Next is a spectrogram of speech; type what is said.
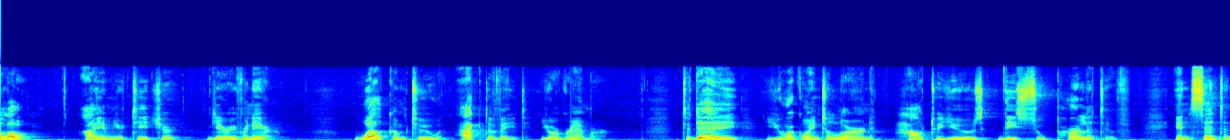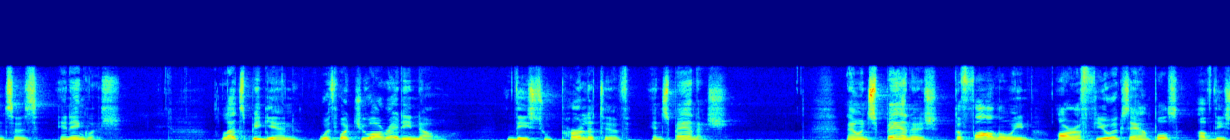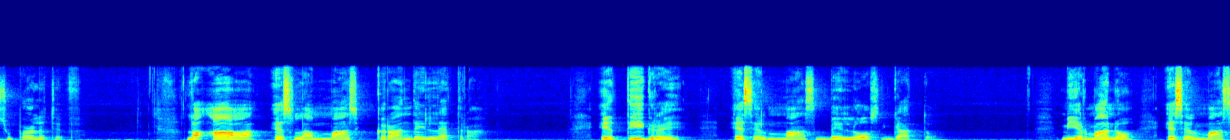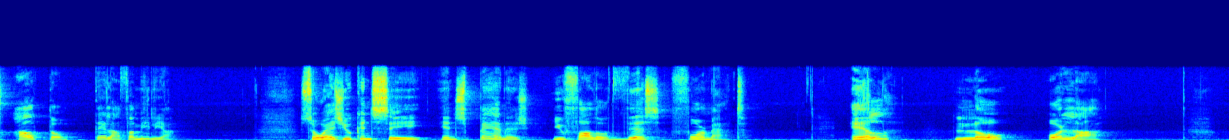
Hello, I am your teacher, Gary Vernier. Welcome to Activate Your Grammar. Today, you are going to learn how to use the superlative in sentences in English. Let's begin with what you already know, the superlative in Spanish. Now in Spanish, the following are a few examples of the superlative. La A es la más grande letra. El tigre es el más veloz gato. Mi hermano es el más alto de la familia. So as you can see, in Spanish, you follow this format. El, lo, or la,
